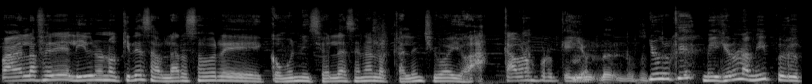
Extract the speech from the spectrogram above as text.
a ver la feria del libro, ¿no quieres hablar sobre cómo inició la escena local en Chihuahua? Y yo, ah, cabrón, porque yo. Yo creo que me dijeron a mí, pero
